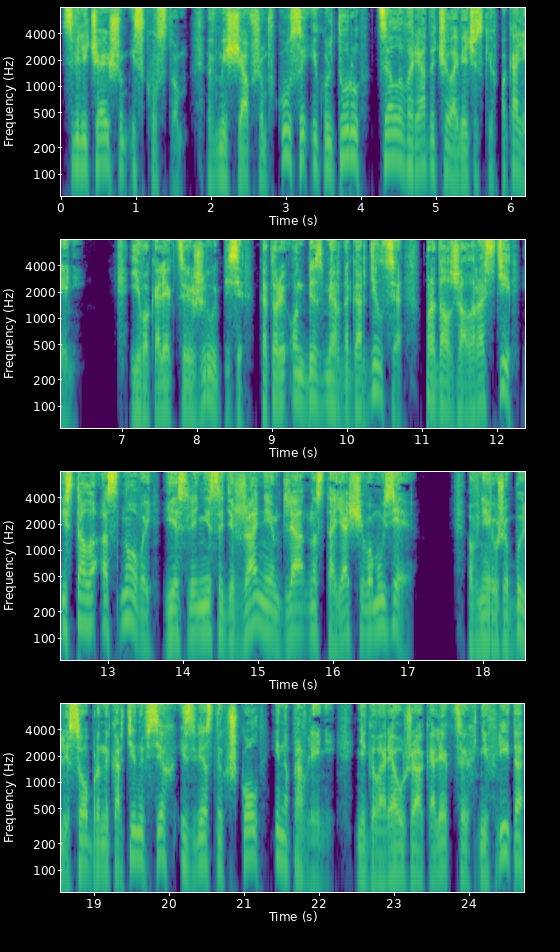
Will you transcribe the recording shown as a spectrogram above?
с величайшим искусством, вмещавшим вкусы и культуру целого ряда человеческих поколений. Его коллекция живописи, которой он безмерно гордился, продолжала расти и стала основой, если не содержанием для настоящего музея. В ней уже были собраны картины всех известных школ и направлений, не говоря уже о коллекциях нефрита,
